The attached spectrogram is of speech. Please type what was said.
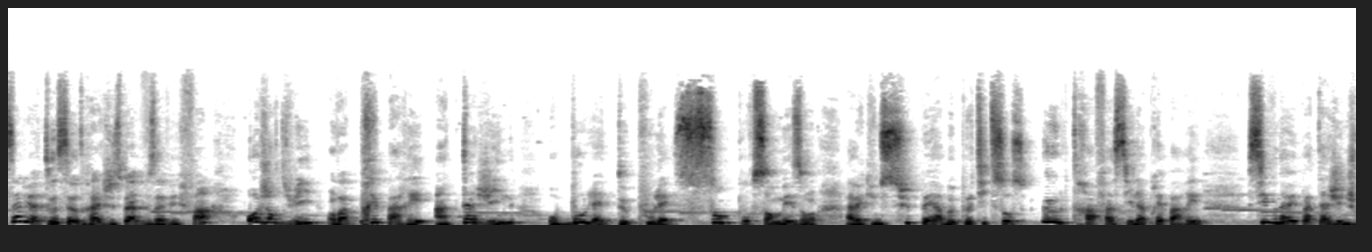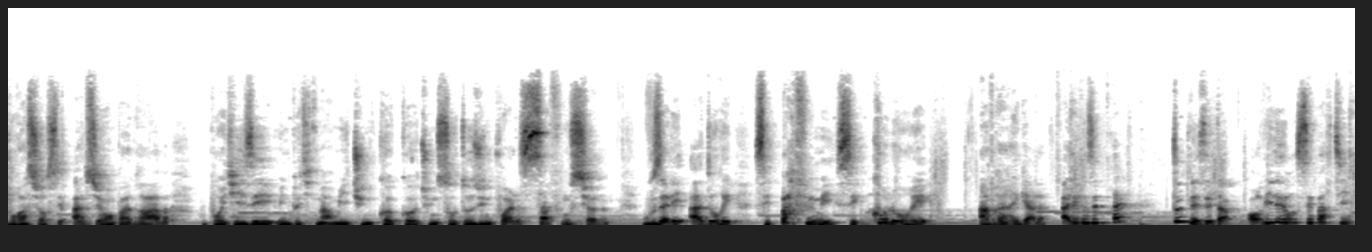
Salut à tous, c'est Audrey, j'espère que vous avez faim. Aujourd'hui, on va préparer un tagine aux boulettes de poulet 100% maison avec une superbe petite sauce ultra facile à préparer. Si vous n'avez pas de tagine, je vous rassure, c'est absolument pas grave. Vous pourrez utiliser une petite marmite, une cocotte, une sauteuse, une poêle, ça fonctionne. Vous allez adorer. C'est parfumé, c'est coloré, un vrai régal. Allez, vous êtes prêts? Toutes les étapes en vidéo, c'est parti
